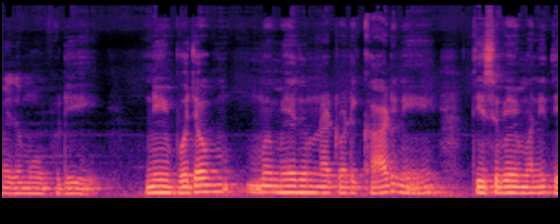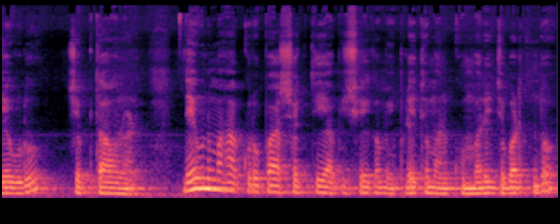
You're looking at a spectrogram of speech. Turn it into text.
మీద మోపిడి. నీ భుజం మీద ఉన్నటువంటి కాడిని తీసివేయమని దేవుడు చెప్తా ఉన్నాడు. దేవుని మహాకృపాశక్తి అభిషేకం ఎప్పుడైతే మనకు కుమ్మరించబడుతుందో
